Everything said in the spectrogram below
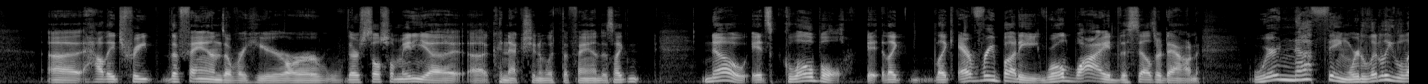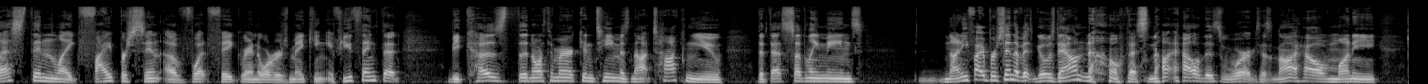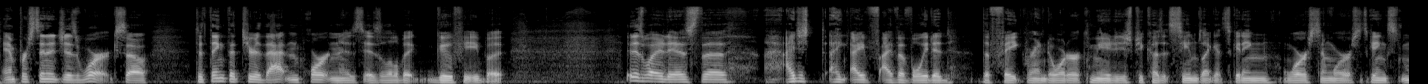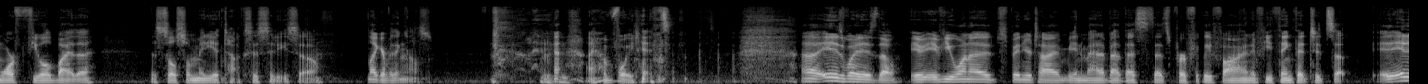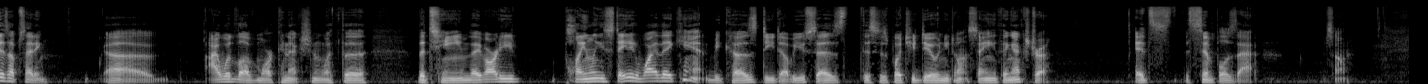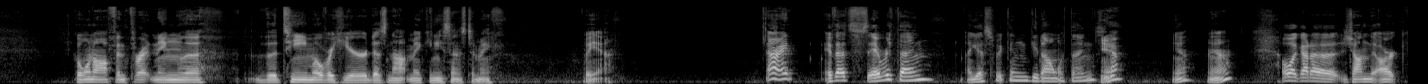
uh, how they treat the fans over here or their social media uh, connection with the fans. It's like no, it's global. It, like like everybody worldwide, the sales are down. We're nothing. We're literally less than like five percent of what Fate Grand Order is making. If you think that because the North American team is not talking to you, that that suddenly means 95% of it goes down? No, that's not how this works. That's not how money and percentages work. So to think that you're that important is, is a little bit goofy, but it is what it is. The I just I, I've I've avoided the Fate Grand Order community just because it seems like it's getting worse and worse. It's getting more fueled by the the social media toxicity. So like everything else, I avoid it. Uh, it is what it is, though. If, if you want to spend your time being mad about that, that's that's perfectly fine. If you think that it's uh, it, it is upsetting. Uh, I would love more connection with the the team. They've already plainly stated why they can't because DW says this is what you do and you don't say anything extra. It's as simple as that. So going off and threatening the the team over here does not make any sense to me. But yeah. All right. If that's everything, I guess we can get on with things. Yeah. Yeah, yeah. Oh, I got a Jean d'Arc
